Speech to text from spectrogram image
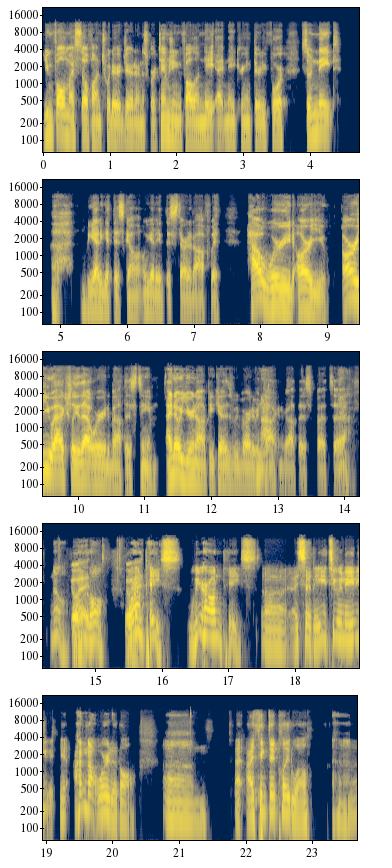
You can follow myself on Twitter at Jared underscore Timms. You can follow Nate at Nate Green 34. So Nate, uh, we got to get this going. We got to get this started off with how worried are you? Are you actually that worried about this team? I know you're not because we've already been No. talking about this, but uh, yeah, no, go not ahead. at all. go We're on pace. We are on pace. Uh, I said 82 and 80. I'm not worried at all. Um, I, I think they played well. Uh,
